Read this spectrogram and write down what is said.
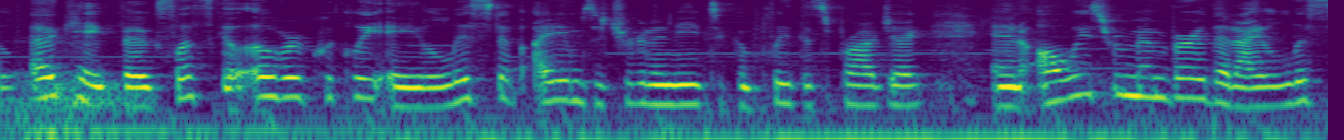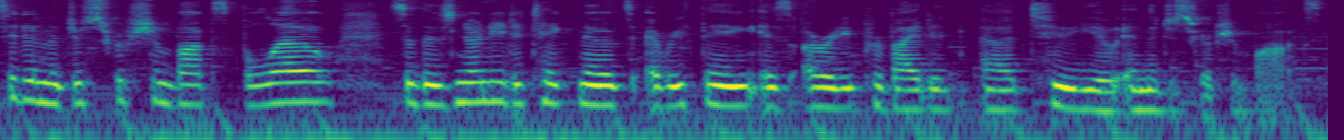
Okay, folks, let's go over quickly a list of items that you're gonna need to complete this project. And always remember that I listed in the description box below, so there's no need to take notes. Everything is already provided uh, to you in the description box.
